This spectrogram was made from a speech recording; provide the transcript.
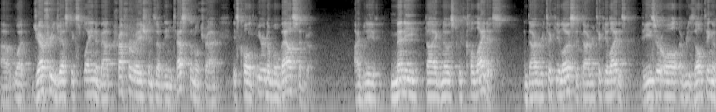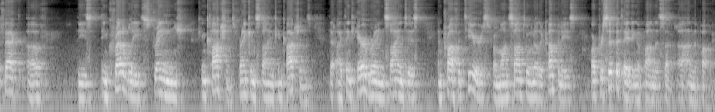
Uh, what Jeffrey just explained about perforations of the intestinal tract is called irritable bowel syndrome. I believe many diagnosed with colitis and diverticulosis, diverticulitis. These are all a resulting effect of these incredibly strange concoctions, Frankenstein concoctions, that I think harebrained scientists and profiteers from Monsanto and other companies are precipitating upon the, uh, on the public.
